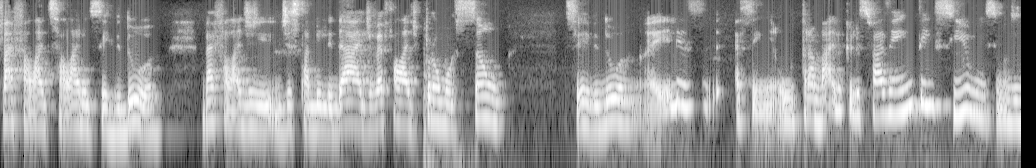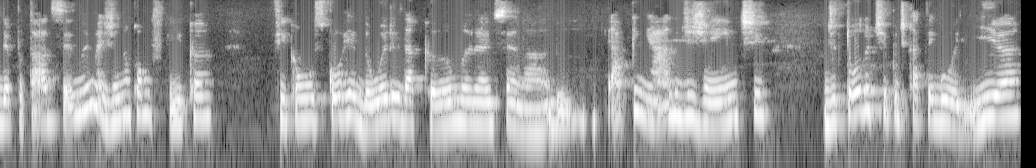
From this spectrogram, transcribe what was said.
vai falar de salário de servidor, vai falar de, de estabilidade, vai falar de promoção de servidor, eles, assim, o trabalho que eles fazem é intensivo em cima dos deputados, vocês não imaginam como fica ficam os corredores da Câmara, do Senado, apinhado de gente de todo tipo de categoria,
